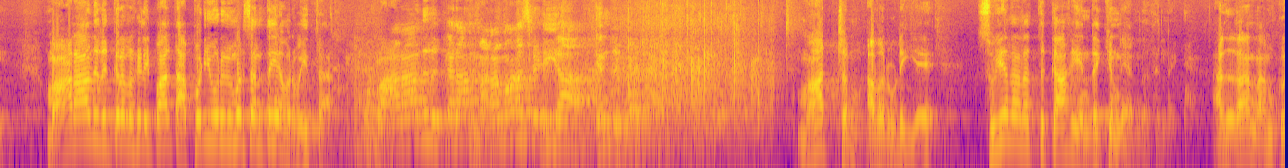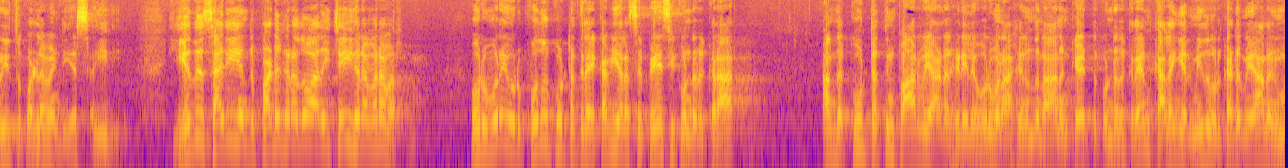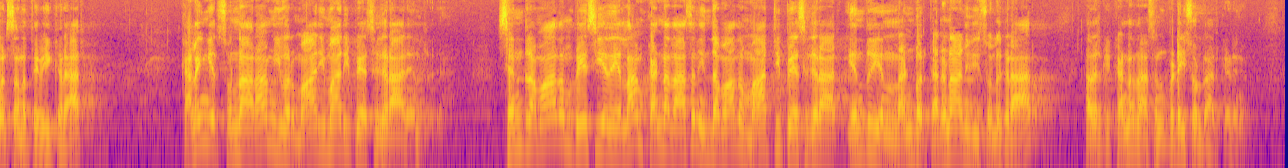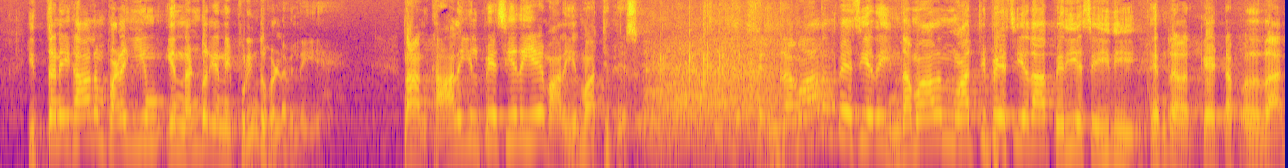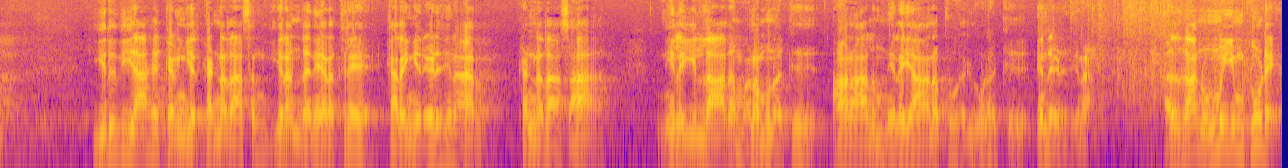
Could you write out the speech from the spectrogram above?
மாறாது இருக்கிறவர்களை பார்த்து அப்படி ஒரு விமர்சனத்தை அவர் வைத்தார். மாறாது இருக்கிறான் மரமா செடியா என்று மாற்றம் அவருடைய சுயநலத்துக்காக என்றைக்கும் நேர்ந்ததில்லை. அதுதான் நாம் குறித்து கொள்ள வேண்டிய செய்தி. எது சரி என்று படுகிறதோ அதை செய்கிறவர் அவர். ஒரு முறை ஒரு பொதுக்கூட்டத்திலே கவியரசு பேசிக் கொண்டிருக்கிறார். அந்த கூட்டத்தின் பார்வையாளர்களிலே ஒருவனாக இருந்து நானும் கேட்டுக்கொண்டிருக்கிறேன் கலைஞர் மீது ஒரு கடுமையான விமர்சனத்தை வைக்கிறார். கலைஞர் சொன்னாராம் இவர் மாறி மாறி பேசுகிறார் என்று. சென்ற மாதம் பேசியதையெல்லாம் கண்ணதாசன் இந்த மாதம் மாற்றி பேசுகிறார் என்று என் நண்பர் கருணாநிதி சொல்லுகிறார். அதற்கு கண்ணதாசன் விடை சொல்றார் கேளுங்க. இத்தனை காலம் பழகியும் என் நண்பர் என்னை புரிந்து கொள்ளவில்லையே. நான் காலையில் பேசியதையே மாலையில் மாற்றி பேசுவேன். சென்ற மாதம் பேசியதை இந்த மாதம் மாற்றி பேசியதா பெரிய செய்தி என்று அவர் கேட்டபோதுதான் இறுதியாக கவிஞர் கண்ணதாசன் இறந்த நேரத்திலே கலைஞர் எழுதினார் கண்ணதாசா நிலையில்லாத மனம் உனக்கு ஆனாலும் நிலையான புகழ் உனக்கு என்று எழுதினார். அதுதான் உண்மையும் கூட.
